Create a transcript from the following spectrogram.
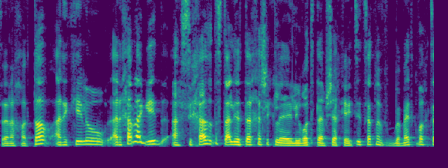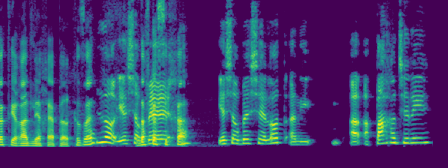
זה נכון טוב אני כאילו אני חייב להגיד השיחה הזאת עשתה לי יותר חשק לראות את ההמשך כי הייתי קצת באמת כבר קצת ירד לי אחרי הפרק הזה. לא יש הרבה שיחה... יש הרבה שאלות אני הפחד שלי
